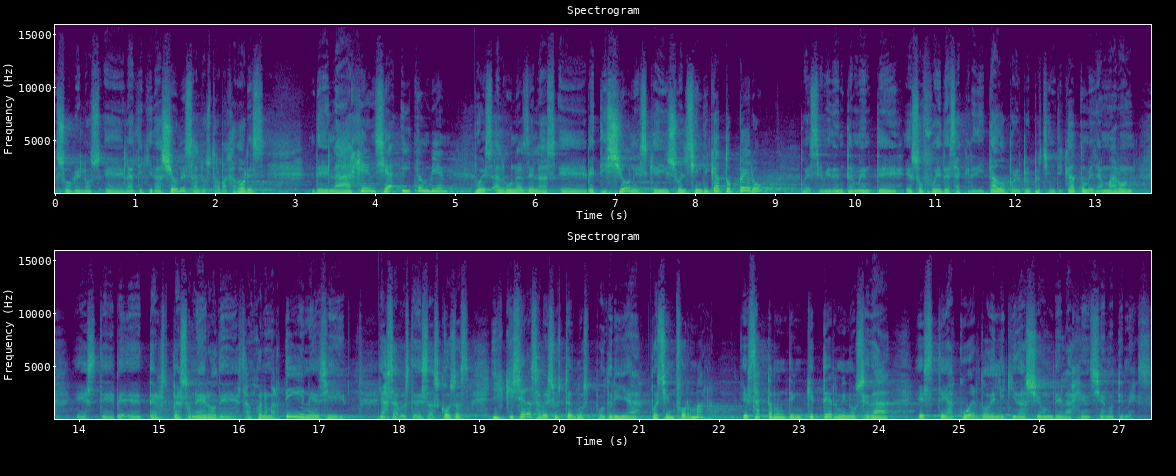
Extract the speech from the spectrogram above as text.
sobre los, eh, las liquidaciones a los trabajadores de la agencia y también pues algunas de las eh, peticiones que hizo el sindicato, pero pues evidentemente eso fue desacreditado por el propio sindicato, me llamaron este personero de San Juan Martínez y ya sabe usted esas cosas. Y quisiera saber si usted nos podría pues informar exactamente en qué términos se da este acuerdo de liquidación de la agencia Notimex.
